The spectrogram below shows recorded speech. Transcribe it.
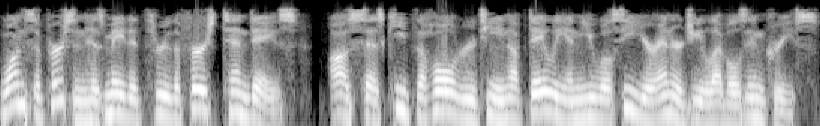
Once a person has made it through the first 10 days, Oz says keep the whole routine up daily and you will see your energy levels increase.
